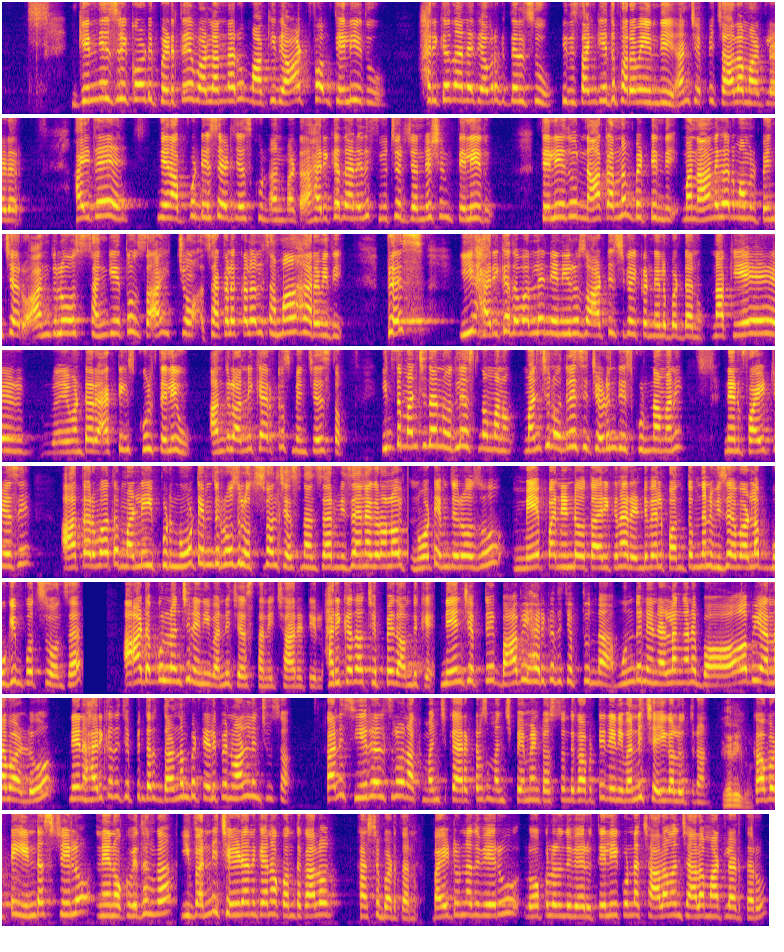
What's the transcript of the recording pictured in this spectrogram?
గిన్నీస్ రికార్డ్ పెడితే వాళ్ళు అన్నారు మాకు ఇది ఆర్ట్ ఫామ్ తెలియదు హరికథ అనేది ఎవరికి తెలుసు? ఇది సంగీతపరమైంది అని చెప్పి చాలా మాట్లాడారు. అయితే నేను అప్పుడు డిసైడ్ చేసుకున్నాను అనమాట హరికథ అనేది ఫ్యూచర్ జనరేషన్కి తెలియదు తెలియదు నాకు అన్నం పెట్టింది. మా నాన్నగారు మమ్మల్ని పెంచారు. అందులో సంగీతం సాహిత్యం సకల కళల సమాహారం ఇది. ప్లస్ ఈ హరికథ వల్లే నేను ఈరోజు ఆర్టిస్ట్గా ఇక్కడ నిలబడ్డాను. నాకు ఏ ఏమంటారు యాక్టింగ్ స్కూల్ తెలియవు. అందులో అన్ని క్యారెక్టర్స్ మేము చేస్తాం. ఇంత మంచిదాన్ని వదిలేస్తున్నాం మనం. మంచిని వదిలేసి చెడుని తీసుకుంటున్నామని నేను ఫైట్ చేసి ఆ తర్వాత మళ్ళీ ఇప్పుడు నూట ఎనిమిది రోజులు ఉత్సవాలు చేస్తున్నాను సార్. విజయనగరంలో నూట ఎనిమిది రోజు మే పన్నెండవ తారీఖున రెండు వేల పంతొమ్మిదిన విజయవాడలో ముగింపు ఉత్సవం సార్. ఆ డబ్బుల నుంచి నేను ఇవన్నీ చేస్తాను ఈ చారిటీలు. హరికథ చెప్పేది అందుకే. నేను చెప్తే బాబీ హరికథ చెప్తుందా? ముందు నేను వెళ్ళంగానే బాబీ అన్నవాళ్ళు నేను హరికథ చెప్పిన తర్వాత దండం పెట్టి వెళ్ళిపోయిన వాళ్ళు నేను చూసా. కానీ సీరియల్స్లో నాకు మంచి క్యారెక్టర్స్ మంచి పేమెంట్ వస్తుంది కాబట్టి నేను ఇవన్నీ చేయగలుగుతున్నాను. కాబట్టి ఇండస్ట్రీలో నేను ఒక విధంగా ఇవన్నీ చేయడానికైనా కొంతకాలం కష్టపడతాను. బయట ఉన్నది వేరు లోపల ఉన్నది వేరు తెలియకుండా చాలా మంది చాలా మాట్లాడతారు.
